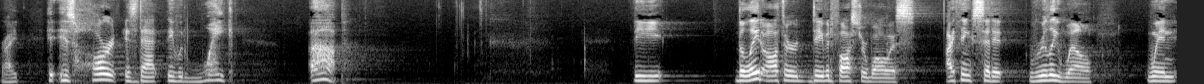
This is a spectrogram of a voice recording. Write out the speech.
Right? His heart is that they would wake up. The, the late author David Foster Wallace, I think, said it really well when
